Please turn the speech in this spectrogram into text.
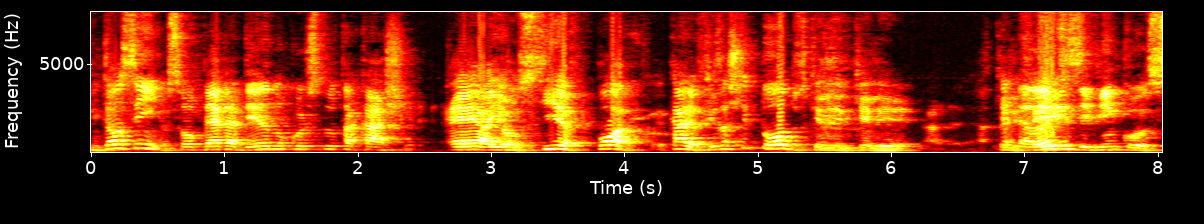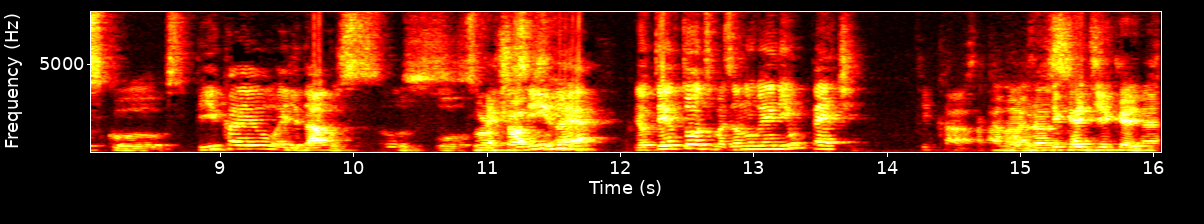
Então, assim, Eu sou PHD no curso do Takashi. é aí, ó, o CIA, pô, cara, eu fiz acho que todos que ele, que ele, que ele É, fez. Antes de vir com os, com os pica, eu, ele dava os, Os, os workshops, petzinhos, né? Eu tenho todos, mas eu não ganhei nenhum pet. Fica a Sacanagem, cobrança. fica a dica aí. É.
